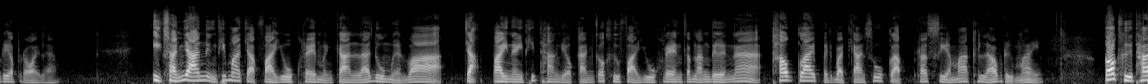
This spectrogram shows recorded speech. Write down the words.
เรียบร้อยแล้ว อีกสัญญาณหนึ่งที่มาจากฝ่ายยูเครนเหมือนกัน และดูเหมือนว่าจะไปในทิศทางเดียวกัน ก็คือฝ่ายยูเครนกำลังเดินหน้า เข้าใกล้ปฏิบัติการสู้กลับรัสเซียมากขึ้นแล้วหรือไม่ ก็คือท่า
